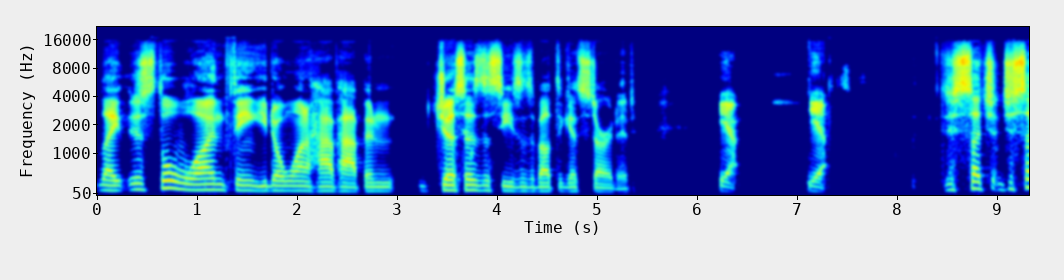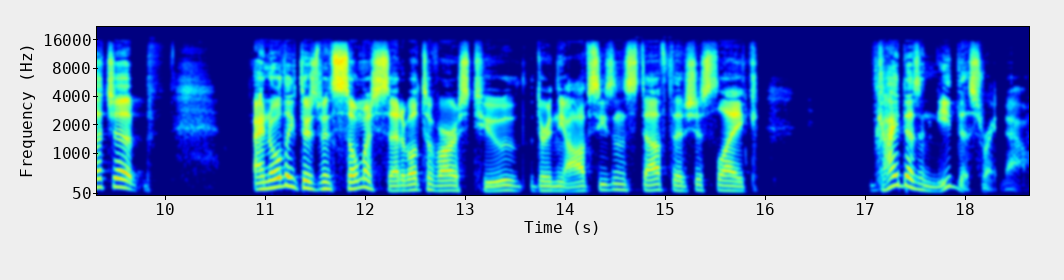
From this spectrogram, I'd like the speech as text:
like just the one thing you don't want to have happen just as the season's about to get started. Yeah. Yeah. Just such just such a I know like there's been so much said about Tavares too during the offseason stuff that it's just like guy doesn't need this right now.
